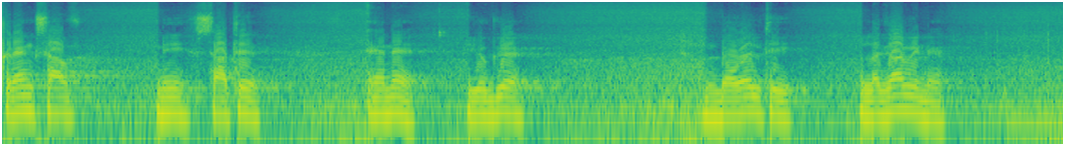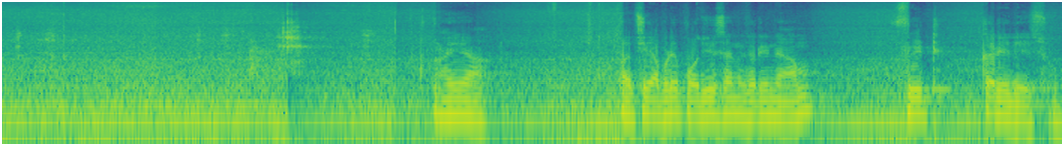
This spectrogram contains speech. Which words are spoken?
ક્રેન્ક સાફની સાથે એને યોગ્ય ડોવેલથી લગાવીને અહીંયા પછી આપણે પોઝિશન કરીને આમ ફિટ કરી દઈશું.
